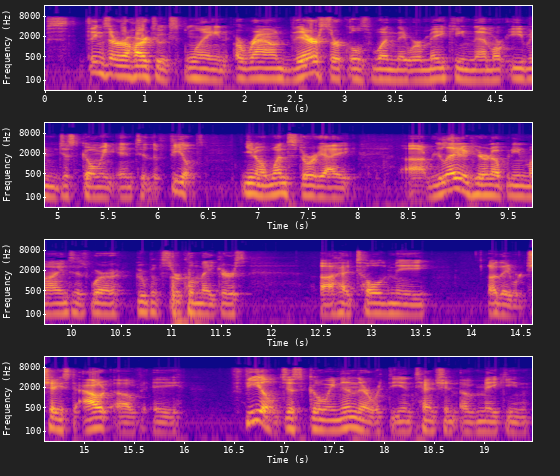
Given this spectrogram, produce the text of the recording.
things that are hard to explain around their circles when they were making them, or even just going into the fields. You know, one story I uh, related here in Opening Minds is where a group of circle makers uh, had told me uh, they were chased out of a field just going in there with the intention of making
